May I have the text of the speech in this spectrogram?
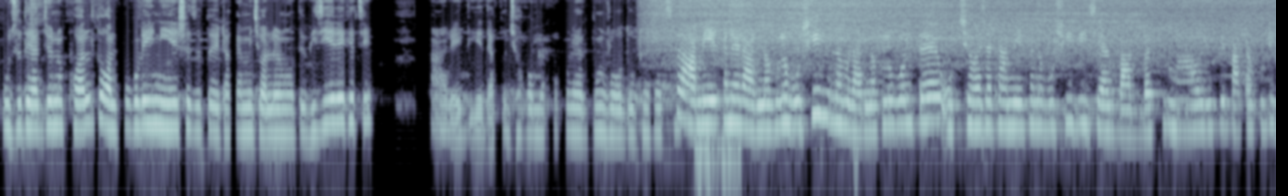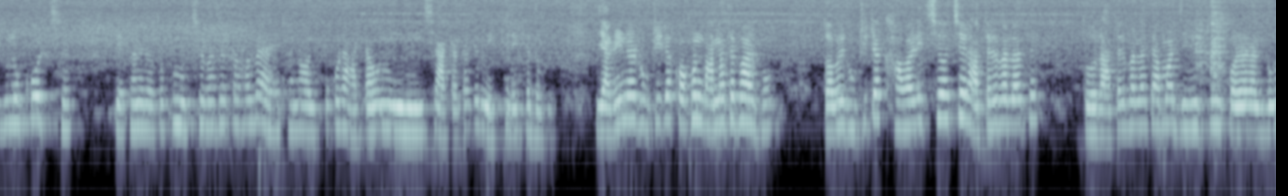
পুজো দেওয়ার জন্য ফল, তো অল্প করেই নিয়ে এসেছে, তো এটাকে আমি জলের মধ্যে ভিজিয়ে রেখেছি। আর এইদিকে দেখো ঝকমকো করে একদম রোদ উঠে গেছে। তো আমি এখানে রান্নাগুলো বসিয়ে দিলাম। রান্নাগুলো বলতে উচ্ছে ভাজাটা আমি এখানে বসিয়ে দিয়েছি, আর বাদ বাকি মা ওইদিকে কাটাকুটিগুলো করছে, তো এখানে যতক্ষণ উচ্ছে ভাজাটা হবে, আর এখানে অল্প করে আটাও নিয়ে নিয়েছি, আটাটাকে মেখে রেখে দেবো। জানি না রুটিটা কখন বানাতে পারব তবে রুটিটা খাওয়ার ইচ্ছে হচ্ছে রাতের বেলাতে। তো রাতের বেলাতে আমার যেহেতু করার একদম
